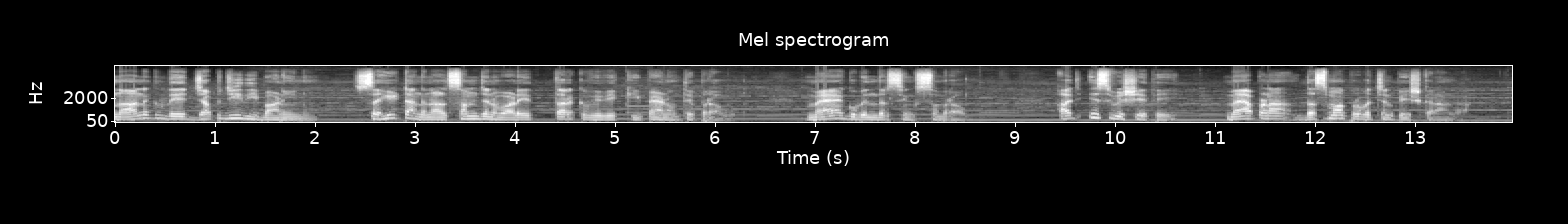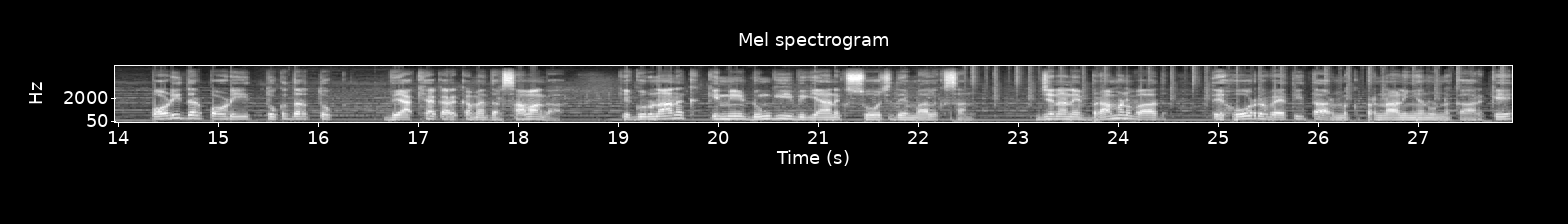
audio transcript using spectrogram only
ਨਾਨਕ ਦੇ ਜਪਜੀ ਦੀ ਬਾਣੀ ਨੂੰ ਸਹੀ ਢੰਗ ਨਾਲ ਸਮਝਣ ਵਾਲੇ ਤਰਕ ਵਿਵੇਕੀ ਭੈਣੋ ਤੇ ਭਰਾਓ, ਮੈਂ ਗੋਬਿੰਦਰ ਸਿੰਘ ਸਮਰਾਓ। ਅੱਜ ਇਸ ਵਿਸ਼ੇ ਤੇ ਮੈਂ ਆਪਣਾ ਦਸਵਾਂ ਪ੍ਰਵਚਨ ਪੇਸ਼ ਕਰਾਂਗਾ। ਪੌੜੀ ਦਰ ਪੌੜੀ, ਤੁਕ ਦਰ ਤੁਕ ਵਿਆਖਿਆ ਕਰਕੇ ਮੈਂ ਦਰਸਾਵਾਂਗਾ ਕਿ ਗੁਰੂ ਨਾਨਕ ਕਿੰਨੀ ਡੂੰਗੀ ਵਿਗਿਆਨਕ ਸੋਚ ਦੇ ਮਾਲਕ ਸਨ, ਜਿਨ੍ਹਾਂ ਨੇ ਬ੍ਰਾਹਮਣਵਾਦ ਤੇ ਹੋਰ ਰਵਾਇਤੀ ਧਾਰਮਿਕ ਪ੍ਰਣਾਲੀਆਂ ਨੂੰ ਨਕਾਰ ਕੇ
